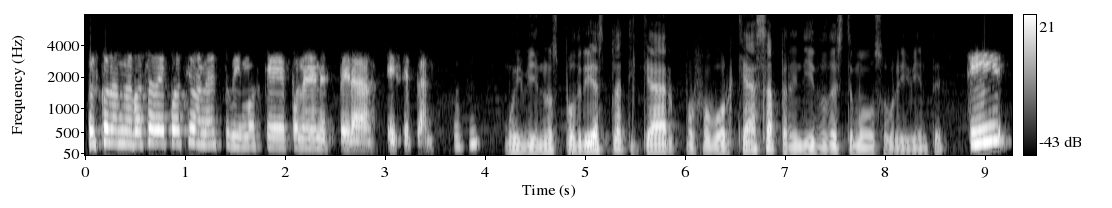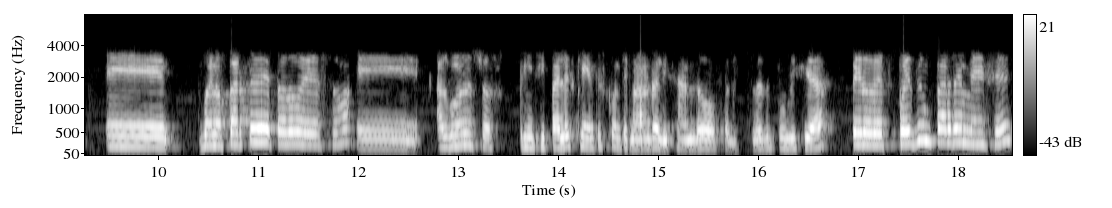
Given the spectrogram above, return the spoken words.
pues con las nuevas adecuaciones tuvimos que poner en espera ese plan. Uh -huh. Muy bien, ¿nos podrías platicar, por favor, qué has aprendido de este modo sobreviviente? Sí, eh, bueno, parte de todo eso, eh, algunos de nuestros principales clientes continuaron realizando solicitudes de publicidad, pero después de un par de meses,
